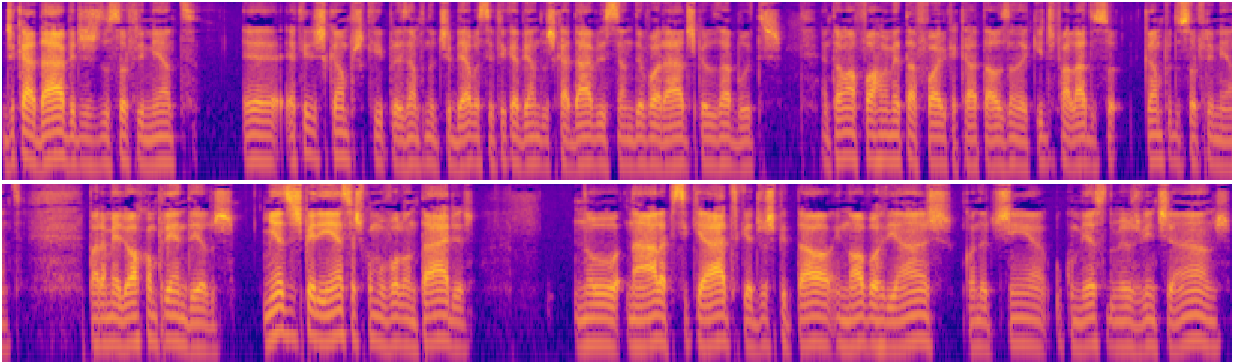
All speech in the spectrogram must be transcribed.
de cadáveres do sofrimento é, é, aqueles campos que, por exemplo, no Tibete você fica vendo os cadáveres sendo devorados pelos abutres. Então, é uma forma metafórica que ela está usando aqui de falar do so campo do sofrimento, para melhor compreendê-los. Minhas experiências como voluntárias no, na ala psiquiátrica de hospital em Nova Orleans, quando eu tinha o começo dos meus 20 anos,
